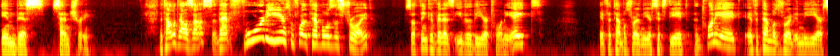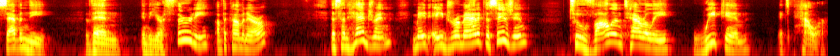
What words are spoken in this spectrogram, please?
in this century. The Talmud tells us that 40 years before the temple was destroyed, so think of it as either the year 28, if the temple was destroyed in the year 68, then 28. If the temple was destroyed in the year 70, then in the year 30 of the Common Era, the Sanhedrin made a dramatic decision to voluntarily weaken its power.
